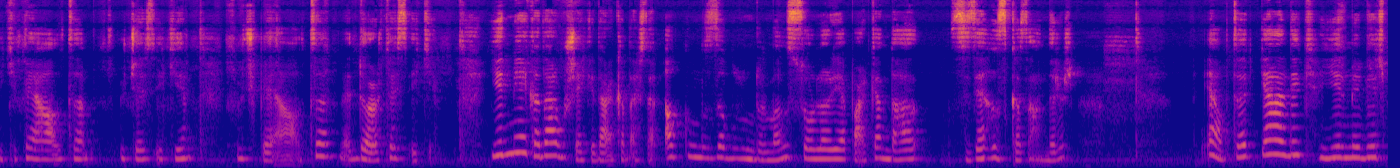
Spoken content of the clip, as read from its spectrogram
2p6, 3s2, 3p6 ve 4s2. 20'ye kadar bu şekilde arkadaşlar. Aklınızda bulundurmanız soruları yaparken daha size hız kazandırır. Yaptık. Geldik 21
